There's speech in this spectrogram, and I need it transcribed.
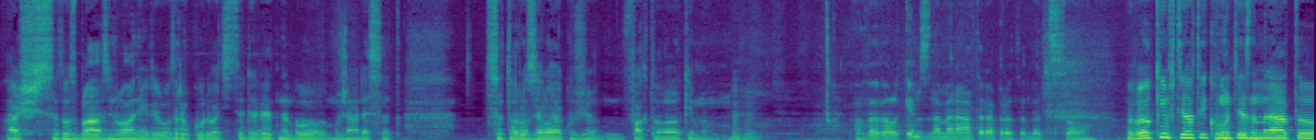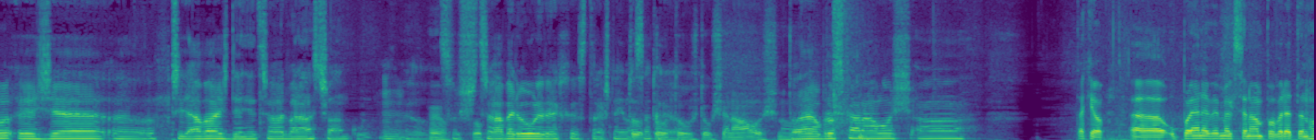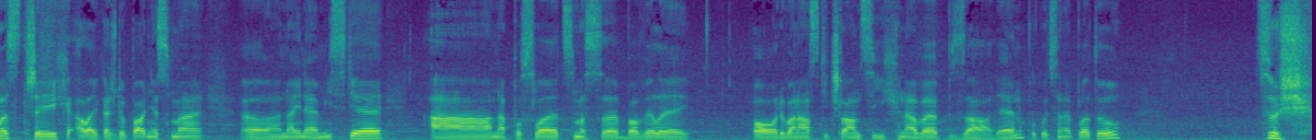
až se to zbláznilo a někdy od roku 2009 nebo možná 10 se to rozjelo jakože fakt ve velkým. No. A ve velkém znamená teda pro tebe co? Ve velkým v této komunitě znamená to, že uh, přidáváš denně třeba 12 článků, mm. jo, Jo, což to- třeba ve dvou lidech je strašný To, masakr. to, jo. to, už, to už je nálož, no. to je obrovská nálož a Tak jo, uh, úplně nevím, jak se nám povede tenhle střih, ale každopádně jsme uh, na jiném místě a naposled jsme se bavili o 12 článcích na web za den, pokud se nepletu, což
